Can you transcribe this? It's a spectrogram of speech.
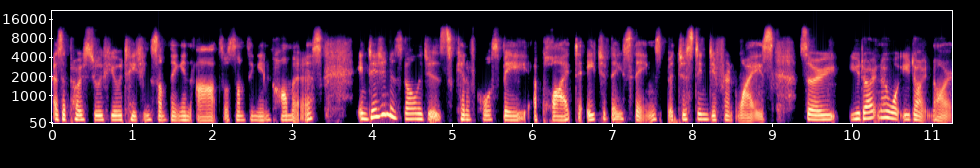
as opposed to if you were teaching something in arts or something in commerce, Indigenous knowledges can, of course, be applied to each of these things, but just in different ways. So, you don't know what you don't know.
